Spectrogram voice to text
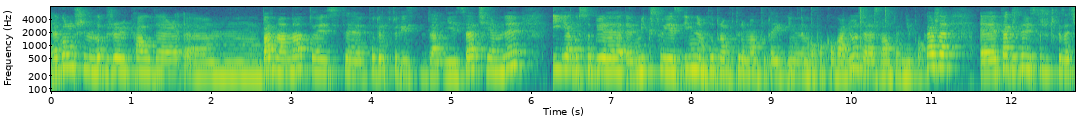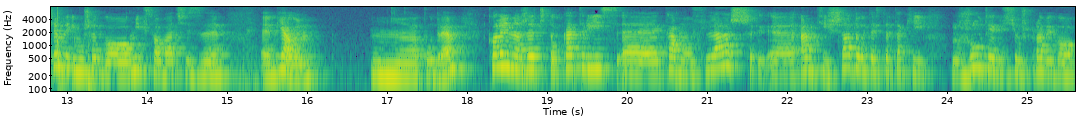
Revolution Luxury Powder em, Banana. To jest e, puder, który jest dla mnie za ciemny i ja go sobie e, miksuję z innym pudrem, który mam tutaj w innym opakowaniu. Zaraz Wam pewnie pokażę. E, także ten jest troszeczkę za ciemny i muszę go miksować z e, białym mm, pudrem. Kolejna rzecz to Catrice e, Camouflage e, Anti-Shadow. To jest ten taki żółty, jak widzicie już prawie go,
